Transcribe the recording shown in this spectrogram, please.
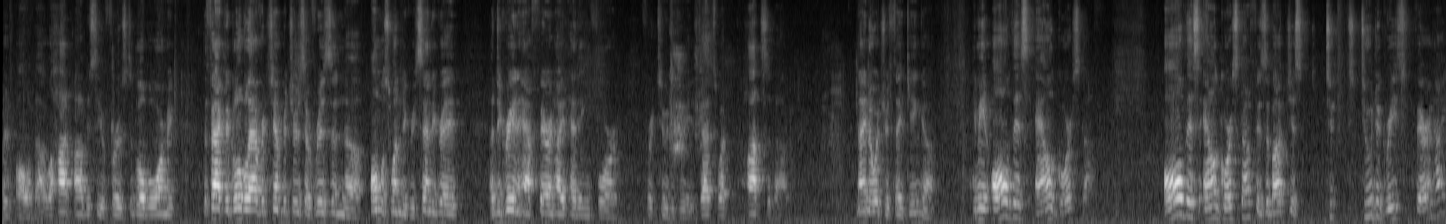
What it's all about. Well, hot obviously refers to global warming. The fact that global average temperatures have risen uh, almost one degree centigrade, a degree and a half Fahrenheit heading for, for two degrees. That's what hot's about. And I know what you're thinking. Uh, you mean all this Al Gore stuff? All this Al Gore stuff is about just two, two degrees Fahrenheit?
